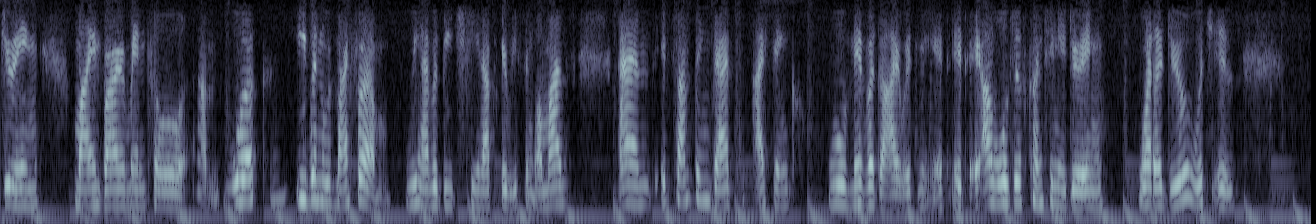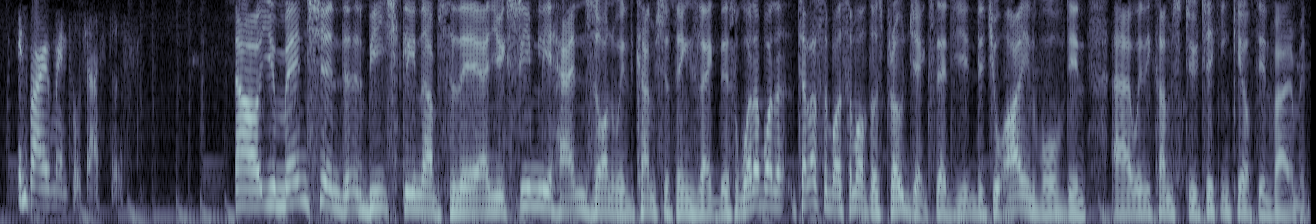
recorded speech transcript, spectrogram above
doing my environmental um, work even with my firm. We have a beach cleanup every single month and it's something that I think will never die with me. It, it, I will just continue doing what I do, which is environmental justice. Now, you mentioned beach cleanups there, and you're extremely hands-on when it comes to things like this. What about, uh, tell us about some of those projects that you, that you are involved in uh, when it comes to taking care of the environment.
